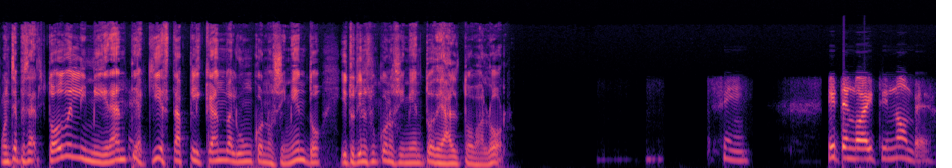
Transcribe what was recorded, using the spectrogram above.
Ponte a pensar, todo el inmigrante aquí está aplicando algún conocimiento y tú tienes un conocimiento de alto valor. Sí. Y tengo IT number.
